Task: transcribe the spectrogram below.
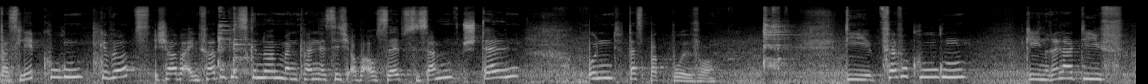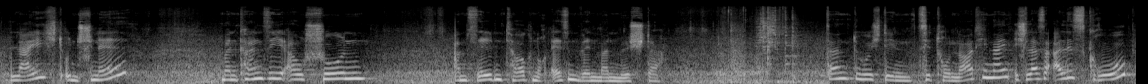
das Lebkuchengewürz. Ich habe ein fertiges genommen, man kann es sich aber auch selbst zusammenstellen und das Backpulver. Die Pfefferkuchen gehen relativ leicht und schnell. Man kann sie auch schon am selben Tag noch essen, wenn man möchte. Dann tue ich den Zitronat hinein. Ich lasse alles grob,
